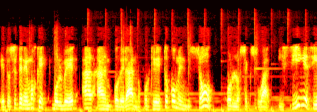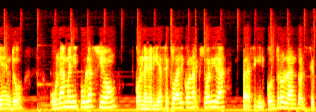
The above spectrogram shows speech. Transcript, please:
Entonces tenemos que volver a empoderarnos, porque esto comenzó por lo sexual y sigue siendo una manipulación con la energía sexual y con la sexualidad para seguir controlando al ser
